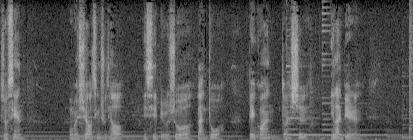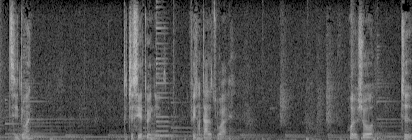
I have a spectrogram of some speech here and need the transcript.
首先，我们需要清除掉一些，比如说懒惰、悲观、短视、依赖别人、极端的这些对你非常大的阻碍，或者说。这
